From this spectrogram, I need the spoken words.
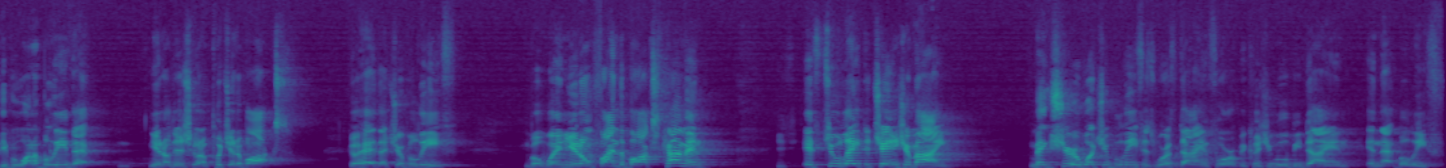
People want to believe that, you know, they're just going to put you in a box. Go ahead, that's your belief. But when you don't find the box coming, it's too late to change your mind. Make sure what you believe is worth dying for because you will be dying in that belief.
